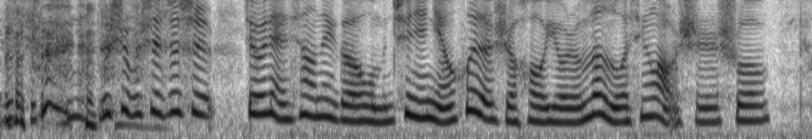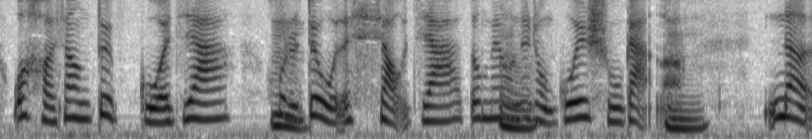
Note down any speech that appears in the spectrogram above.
不是不是，就是就有点像那个我们去年年会的时候，有人问罗欣老师说：“我好像对国家或者对我的小家都没有那种归属感了。”那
